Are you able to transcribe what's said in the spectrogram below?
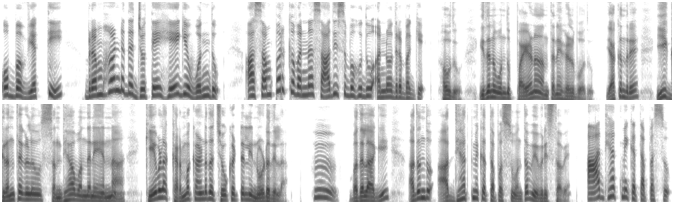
ಒಬ್ಬ ವ್ಯಕ್ತಿ ಬ್ರಹ್ಮಾಂಡದ ಜೊತೆ ಹೇಗೆ ಒಂದು ಆ ಸಂಪರ್ಕವನ್ನ ಸಾಧಿಸಬಹುದು ಅನ್ನೋದ್ರ ಬಗ್ಗೆ. ಹೌದು ಇದನ್ನು ಒಂದು ಪಯಣ ಅಂತಾನೆ ಹೇಳ್ಬೋದು. ಯಾಕಂದ್ರೆ ಈ ಗ್ರಂಥಗಳು ಸಂಧ್ಯಾವಂದನೆಯನ್ನ ಕೇವಲ ಕರ್ಮಕಾಂಡದ ಚೌಕಟ್ಟಲ್ಲಿ ನೋಡೋದಿಲ್ಲ. ಹ್ಮ್. ಬದಲಾಗಿ ಅದೊಂದು ಆಧ್ಯಾತ್ಮಿಕ ತಪಸ್ಸು ಅಂತ ವಿವರಿಸ್ತವೆ. ಆಧ್ಯಾತ್ಮಿಕ ತಪಸ್ಸು.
